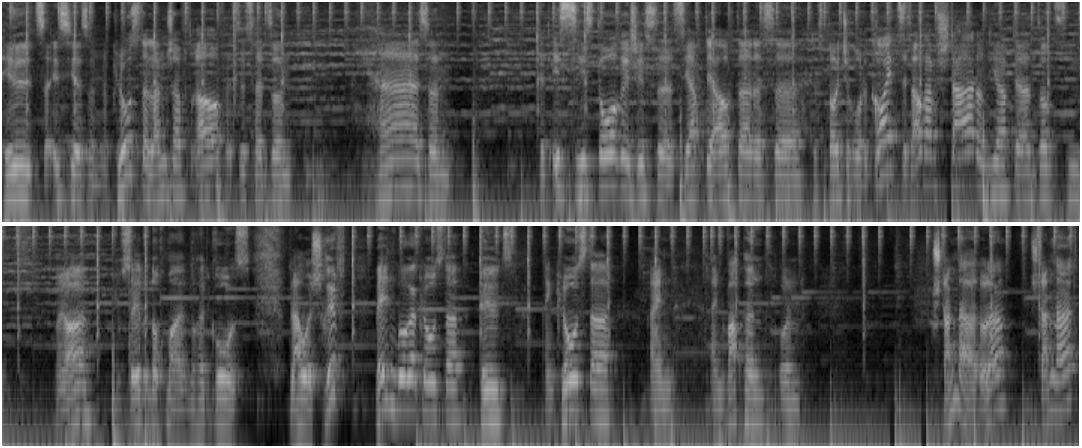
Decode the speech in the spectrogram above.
Pilz, da ist hier so eine Klosterlandschaft drauf. Es ist halt so ein, ja, so ein das ist historisch, ist es. Hier habt ihr auch da das, äh, das Deutsche Rote Kreuz, ist auch am Start. Und hier habt ihr ansonsten, naja, dasselbe nochmal, nur halt groß. Blaue Schrift, Weldenburger Kloster, Pilz, ein Kloster, ein, ein Wappen und Standard, oder? Standard.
